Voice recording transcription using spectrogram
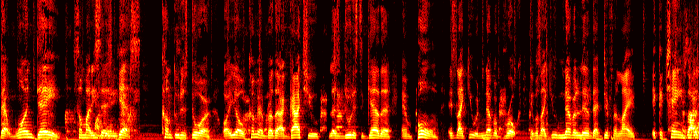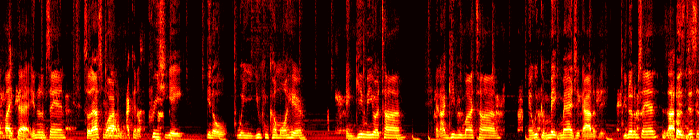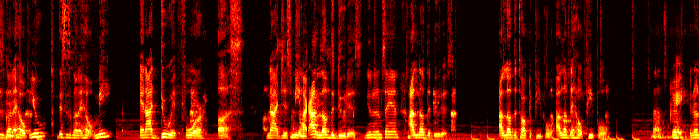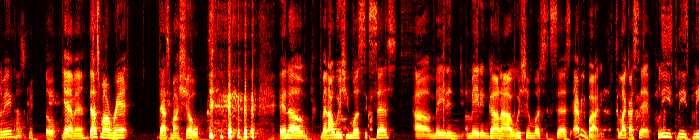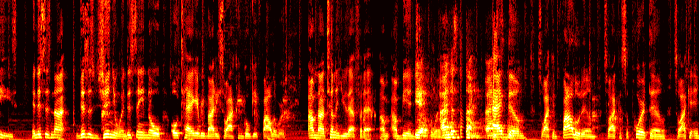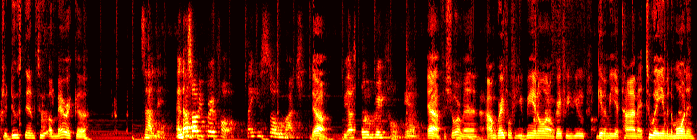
that one day, somebody One says day. yes. Come through this door, or yo, come here, brother. I got you. Let's do this together. And boom, it's like you were never broke. It was like you never lived that different life. It could change just like that. You know what I'm saying? So that's why. I can appreciate, you know, when you can come on here and give me your time, and I give you my time, and we can make magic out of it. You know what I'm saying? Because this is gonna help you. This is gonna help me, and I do it for us, not just me. Like I love to do this. You know what I'm saying? I love to do this. I love to talk to people. I love to help people. That's great. You know what I mean? That's great. So yeah, man, that's my rant. That's my show. and um, man, I wish you much success. Uh, made in made in Ghana. I wish him much success. Everybody. So like I said, please, please, please And this is not this is genuine. This ain't no oh tag everybody so I can go get followers. I'm not telling you that for that. I'm I'm being Yeah, genuine. I understand. I understand. Tag them so I can follow them, so I can support them, so I can introduce them to America. Exactly. And that's what we pray for. Thank you so much. Yeah. We are so grateful. Yeah. Yeah, for sure, man. I'm grateful for you being on. I'm grateful for you giving me your time at 2 a.m. in the morning.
